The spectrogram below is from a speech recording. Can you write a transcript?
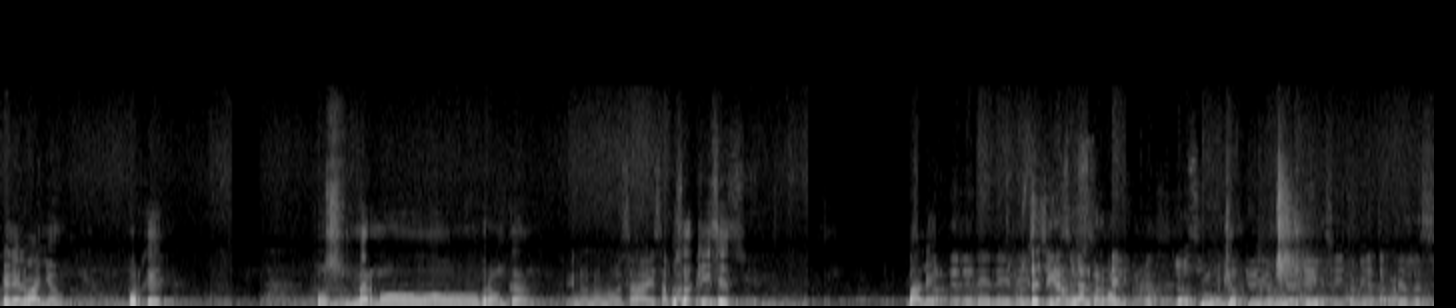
En el baño. ¿Por qué? Pues me armó bronca. Sí, no, no, no, esa, esa O sea, parte ¿qué dices? Vale. De, de, de, de- ¿Ustedes de llegaron esos al Barbar? Yo sí, mucho. Yo, yo, yo, yo, yo, sí, también, varias veces.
